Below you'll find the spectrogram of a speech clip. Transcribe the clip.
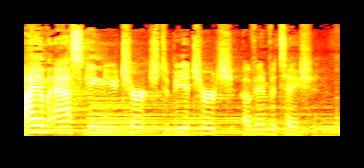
I am asking you, church, to be a church of invitation.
